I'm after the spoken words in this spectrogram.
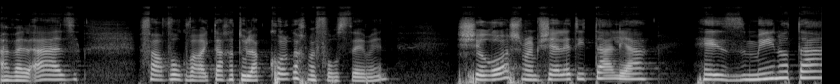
אבל אז פרפור כבר הייתה חתולה כל כך מפורסמת, שראש ממשלת איטליה הזמין אותה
